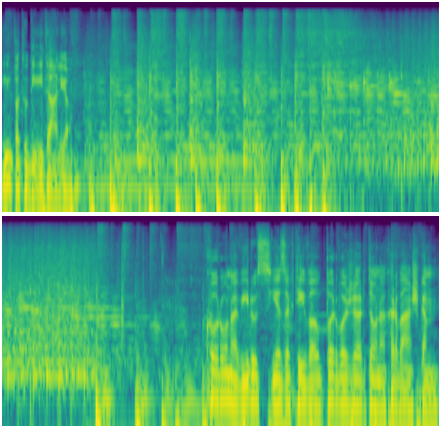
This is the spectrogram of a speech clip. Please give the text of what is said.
in pa tudi Italijo. Koronavirus je zahteval prvo žrtev na Hrvaškem.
